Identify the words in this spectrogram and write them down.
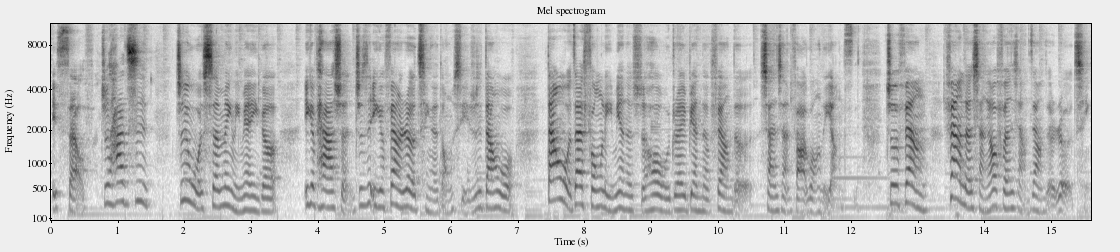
itself。就是它是，就是我生命里面一个一个 passion，就是一个非常热情的东西。就是当我当我在风里面的时候，我就会变得非常的闪闪发光的样子，就非常非常的想要分享这样的热情。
